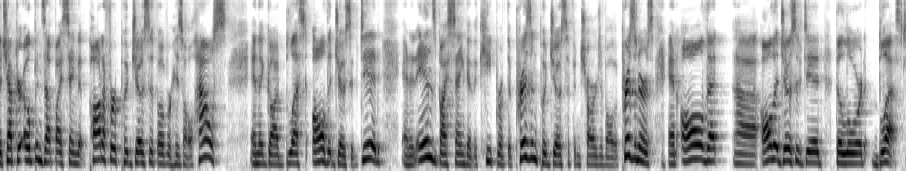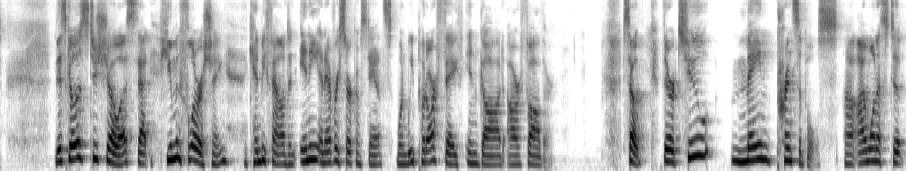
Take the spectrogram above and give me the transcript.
The chapter opens up by saying that Potiphar put Joseph over his whole house and that God blessed all that Joseph did. And it ends by saying that the keeper of the prison put Joseph in charge of all the prisoners and all that, uh, all that Joseph did, the Lord blessed. This goes to show us that human flourishing can be found in any and every circumstance when we put our faith in God our Father. So, there are two main principles uh, I want us to,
